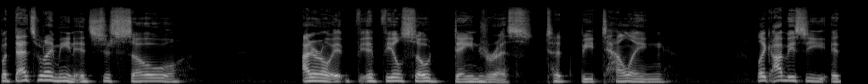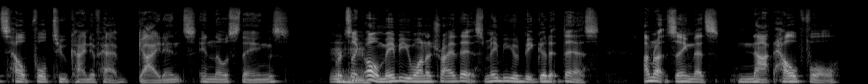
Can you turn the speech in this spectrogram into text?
But that's what I mean. It's just so I don't know, it it feels so dangerous to be telling like obviously it's helpful to kind of have guidance in those things where it's like, mm-hmm. oh, maybe you want to try this. Maybe you'd be good at this. I'm not saying that's not helpful,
